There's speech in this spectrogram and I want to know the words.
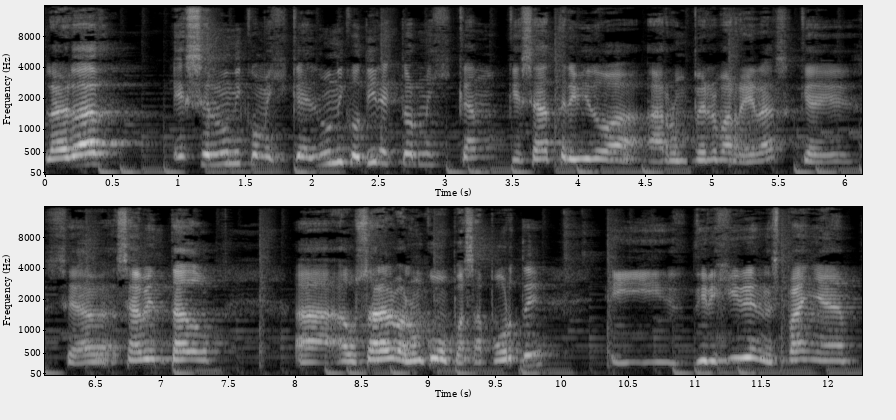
La verdad, es el único, mexica, el único director mexicano que se ha atrevido a, romper barreras, que se ha, se ha aventado a usar el balón como pasaporte y dirigir en España,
